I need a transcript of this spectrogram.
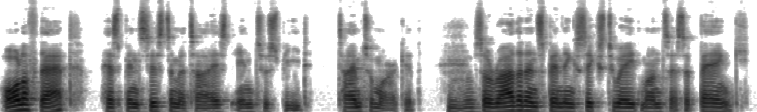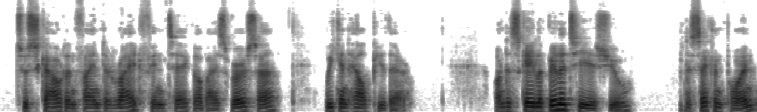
All of that has been systematized into speed, time to market. Mm-hmm. So rather than spending six to eight months as a bank to scout and find the right fintech or vice versa, we can help you there. On the scalability issue, the second point,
